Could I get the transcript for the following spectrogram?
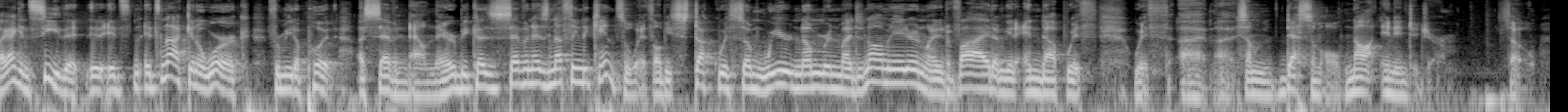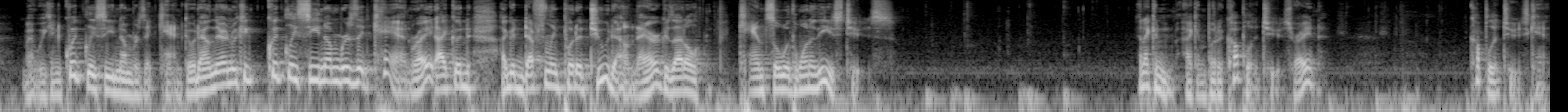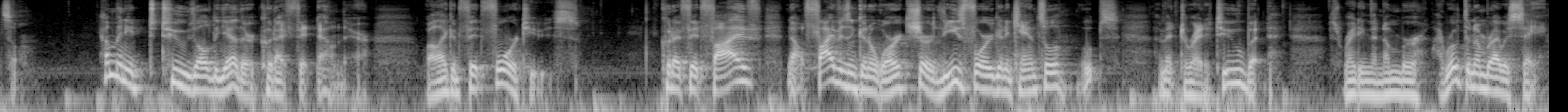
Like I can see that it's it's not going to work for me to put a 7 down there because 7 has nothing to cancel with. I'll be stuck with some weird number in my denominator and when I divide I'm going to end up with with uh, uh, some decimal, not an integer. So we can quickly see numbers that can't go down there and we can quickly see numbers that can, right? I could I could definitely put a 2 down there because that'll cancel with one of these 2's. And I can I can put a couple of twos, right? Couple of twos cancel. How many twos altogether could I fit down there? Well, I could fit four twos. Could I fit five? No, five isn't going to work. Sure, these four are going to cancel. Oops, I meant to write a two, but I was writing the number. I wrote the number I was saying.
